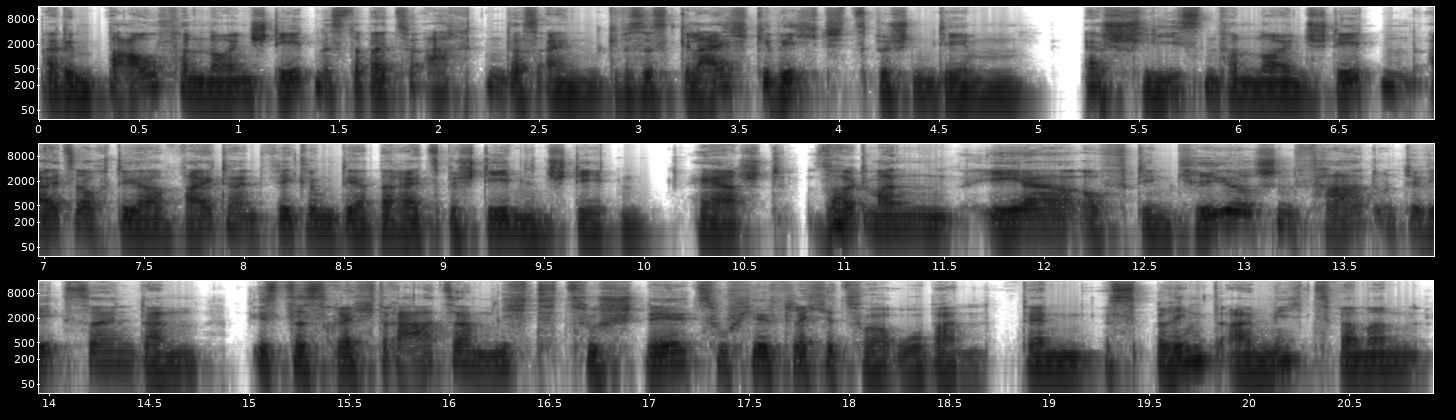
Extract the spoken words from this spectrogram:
Bei dem Bau von neuen Städten ist dabei zu achten, dass ein gewisses Gleichgewicht zwischen dem Erschließen von neuen Städten als auch der Weiterentwicklung der bereits bestehenden Städten herrscht. Sollte man eher auf dem kriegerischen Pfad unterwegs sein, dann ist es recht ratsam, nicht zu schnell zu viel Fläche zu erobern. Denn es bringt einem nichts, wenn man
